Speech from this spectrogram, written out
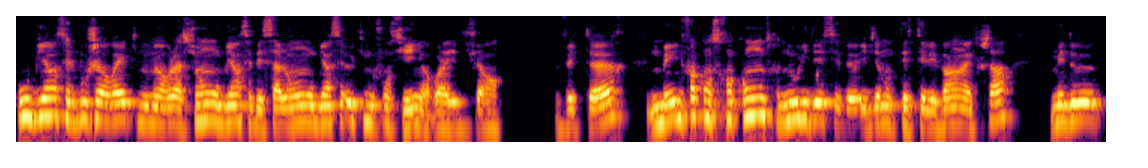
Ou bien c'est le bouche à oreille qui nous met en relation, ou bien c'est des salons, ou bien c'est eux qui nous font signe. Voilà, il y a différents, vecteur. Mais une fois qu'on se rencontre, nous, l'idée, c'est de, évidemment de tester les vins et tout ça, mais de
